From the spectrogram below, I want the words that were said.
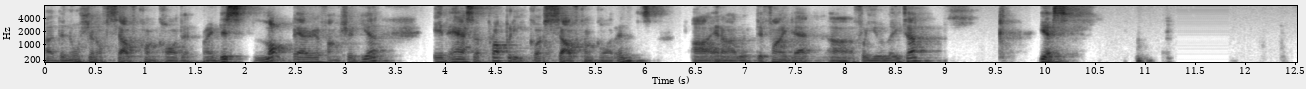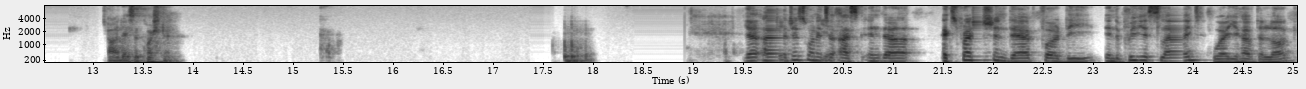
uh, the notion of self-concordant, right? This log barrier function here, it has a property called self-concordance, uh, and I will define that uh, for you later. Yes. Uh, there's a question. Yeah, okay. I just wanted yes. to ask in the expression there for the in the previous slide where you have the log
